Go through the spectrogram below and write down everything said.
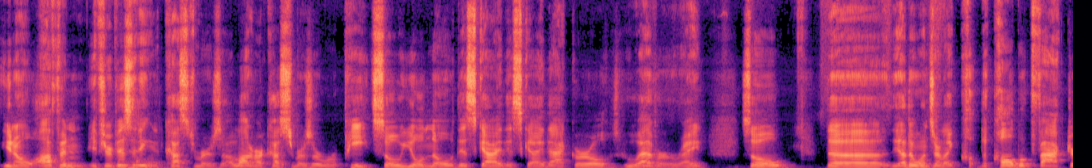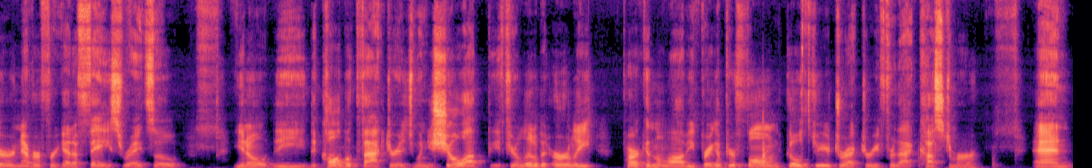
you know, often if you're visiting customers, a lot of our customers are repeat, so you'll know this guy, this guy, that girl, whoever, right? So the the other ones are like the call book factor, never forget a face, right? So, you know, the the call book factor is when you show up, if you're a little bit early, park in the lobby, bring up your phone, go through your directory for that customer, and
